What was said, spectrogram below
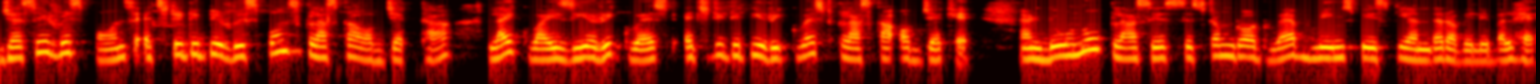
जैसे रिस्पॉन्स एच रिस्पॉन्स क्लास का ऑब्जेक्ट था लाइकवाइज ये रिक्वेस्ट एच रिक्वेस्ट क्लास का ऑब्जेक्ट है एंड दोनों classes system dot web name space के अंदर अवेलेबल है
